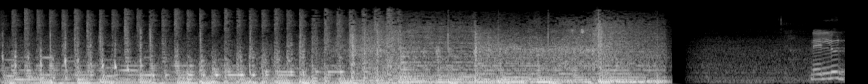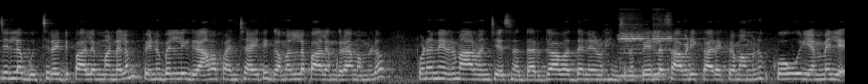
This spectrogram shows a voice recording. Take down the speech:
Thank you. నెల్లూరు జిల్లా బుచ్చిరెడ్డిపాలెం మండలం పెనుబల్లి గ్రామ పంచాయతీ గమల్లపాలెం గ్రామంలో పునర్నిర్మాణం చేసిన దర్గా వద్ద నిర్వహించిన పేర్ల సావడి కార్యక్రమమును కోవూరు ఎమ్మెల్యే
